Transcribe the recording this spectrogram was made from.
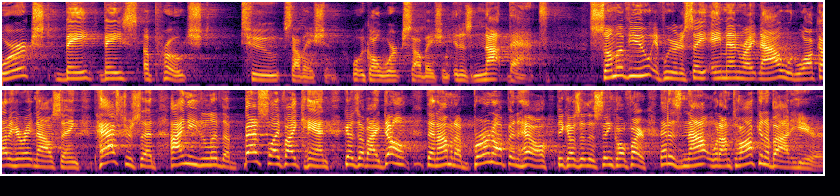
works based approach to salvation, what we call work salvation. It is not that. Some of you, if we were to say amen right now, would walk out of here right now saying, Pastor said, I need to live the best life I can because if I don't, then I'm going to burn up in hell because of this thing called fire. That is not what I'm talking about here.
